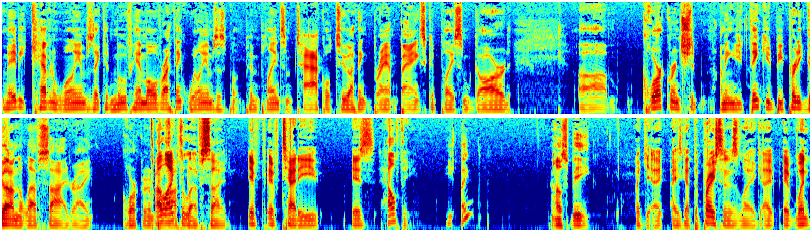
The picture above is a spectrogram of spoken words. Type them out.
maybe Kevin Williams. They could move him over. I think Williams has been playing some tackle too. I think Brant Banks could play some guard. Um, Corcoran should. I mean, you'd think you'd be pretty good on the left side, right? Corcoran. I like the left side if if Teddy is healthy. He, I, must be. Again, he's got the price in his leg. I, it, when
